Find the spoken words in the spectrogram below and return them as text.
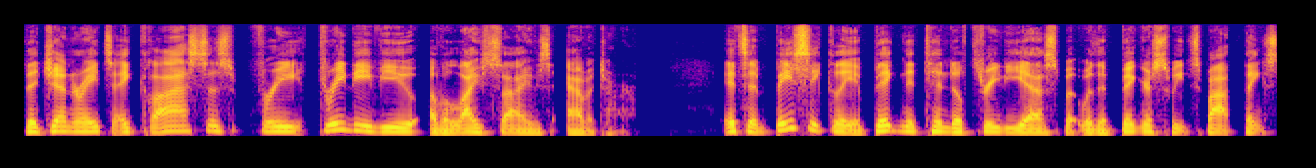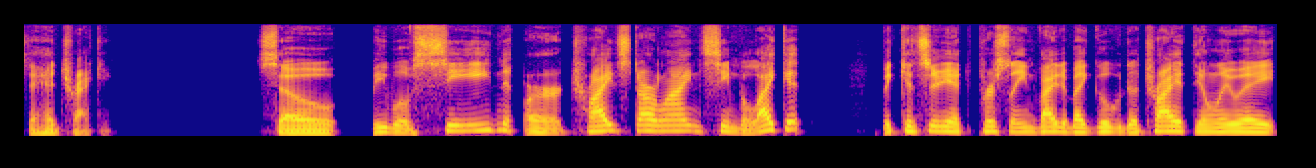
that generates a glasses free 3D view of a life size avatar. It's a, basically a big Nintendo 3DS, but with a bigger sweet spot thanks to head tracking. So People have seen or tried Starline, seem to like it, but considering it personally invited by Google to try it, the only way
